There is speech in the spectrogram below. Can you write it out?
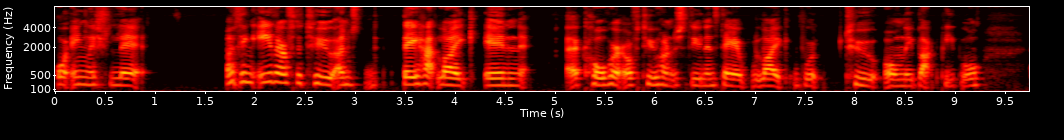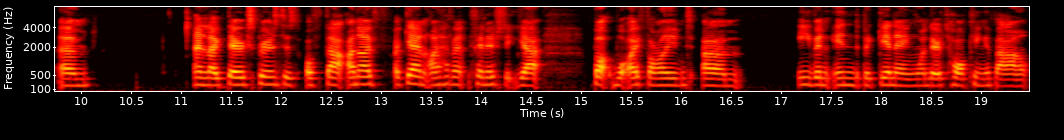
or English lit I think either of the two and they had like in a cohort of 200 students they like were two only black people. Um and like their experiences of that and i've again i haven't finished it yet but what i find um even in the beginning when they're talking about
